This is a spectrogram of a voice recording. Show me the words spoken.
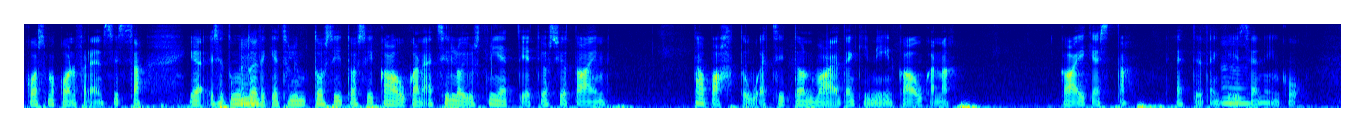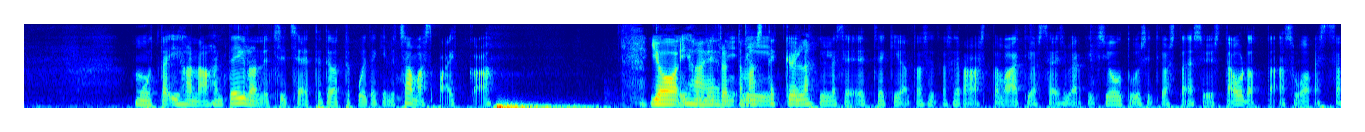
kosmokonferenssissa, ja se tuntui mm. jotenkin, että se oli tosi tosi kaukana, että silloin just miettii, että jos jotain tapahtuu, että sitten on vaan jotenkin niin kaukana kaikesta, että jotenkin mm. se niin kuin, mutta ihanaahan teillä on nyt sitten se, että te olette kuitenkin nyt samassa paikkaa. Joo, ihan niin, ehdottomasti niin, kyllä. Kyllä se, että sekin on tosi tosi raastavaa, että jos sä esimerkiksi joutuisit jostain syystä odottaa Suomessa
